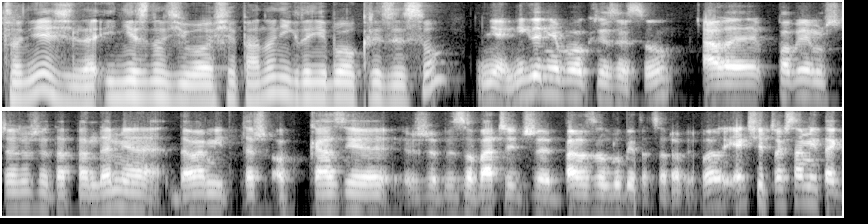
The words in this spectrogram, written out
To nieźle. I nie znudziło się panu? Nigdy nie było kryzysu? Nie, nigdy nie było kryzysu, ale powiem szczerze, że ta pandemia dała mi też okazję, żeby zobaczyć, że bardzo lubię to, co robię. Bo jak się czasami tak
